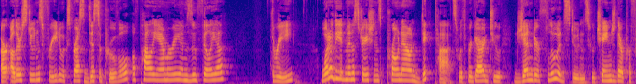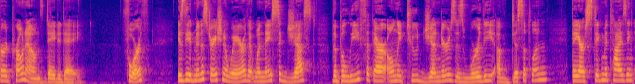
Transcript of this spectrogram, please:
Are other students free to express disapproval of polyamory and zoophilia? Three, what are the administration's pronoun diktats with regard to gender fluid students who change their preferred pronouns day to day? Fourth, is the administration aware that when they suggest the belief that there are only two genders is worthy of discipline, they are stigmatizing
